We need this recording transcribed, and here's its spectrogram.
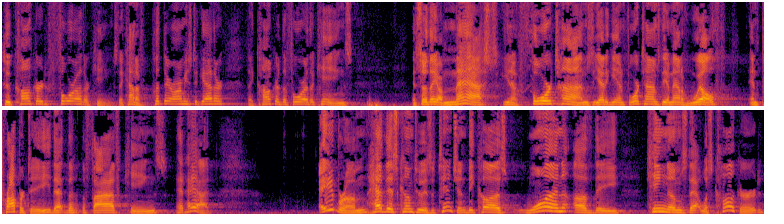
who conquered four other kings. They kind of put their armies together, they conquered the four other kings, and so they amassed, you know, four times, yet again, four times the amount of wealth and property that the, the five kings had had. Abram had this come to his attention because one of the kingdoms that was conquered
